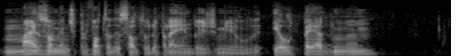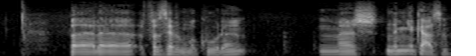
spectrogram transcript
mais ou menos por volta dessa altura, para aí em 2000, ele pede-me para fazer uma cura, mas na minha casa.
